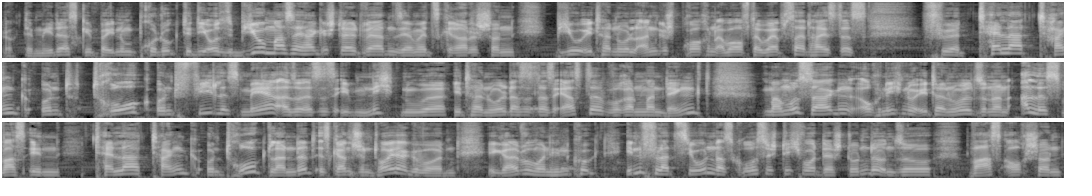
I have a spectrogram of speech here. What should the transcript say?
Dr. Meder, es geht bei Ihnen um Produkte, die aus Biomasse hergestellt werden. Sie haben jetzt gerade schon Bioethanol angesprochen, aber auf der Website heißt es für Teller, Tank und Trog und vieles mehr. Also es ist eben nicht nur Ethanol, das ist das Erste, woran man denkt. Man muss sagen, auch nicht nur Ethanol, sondern alles, was in Teller, Tank und Trog landet, ist ganz schön teuer geworden. Egal, wo man hinguckt. Inflation, das große Stichwort der Stunde und so war es auch schon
